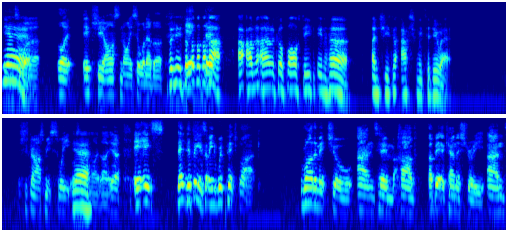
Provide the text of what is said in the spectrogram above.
into her, uh, like if she asks nice or whatever. But it's not, not, not that. I, I'm, I'm going to go balls deep in her, and she's going to ask me to do it. She's going to ask me sweet or Yeah. something like that. Yeah, it, it's the, the thing is, I mean, with Pitch Black, Radha Mitchell and him have a bit of chemistry, and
